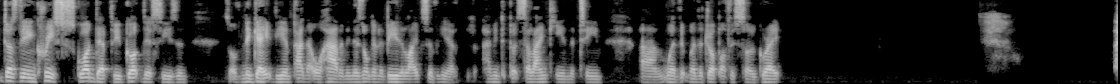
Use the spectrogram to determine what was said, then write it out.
does the increased squad depth we've got this season sort of negate the impact that will have? I mean, there's not going to be the likes of you know having to put Solanke in the team um, where the, where the drop off is so great.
